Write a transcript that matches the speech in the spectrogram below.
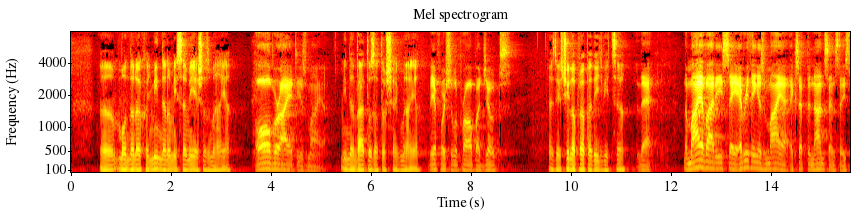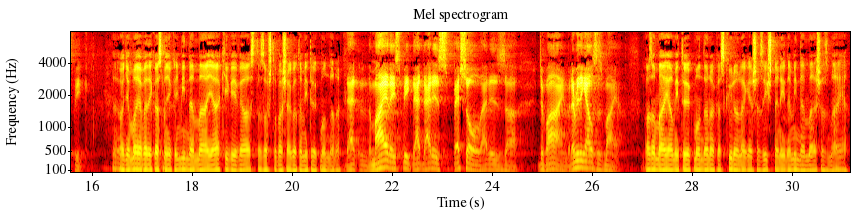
mondanak, hogy minden, ami személyes, az mája. All variety is Maya. Minden változatosság mája. Therefore Srila Prabhupada jokes. Ezért Srila Prabhupada így viccel. That the Mayavadis say everything is Maya except the nonsense they speak. Hogy a Mayavedek azt mondják, hogy minden mája, kivéve azt az ostobaságot, amit ők mondanak. That the Maya they speak, that that is special, that is uh, divine, but everything else is Maya. Az a mája, amit ők mondanak, az különleges az Isteni, de minden más az mája.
